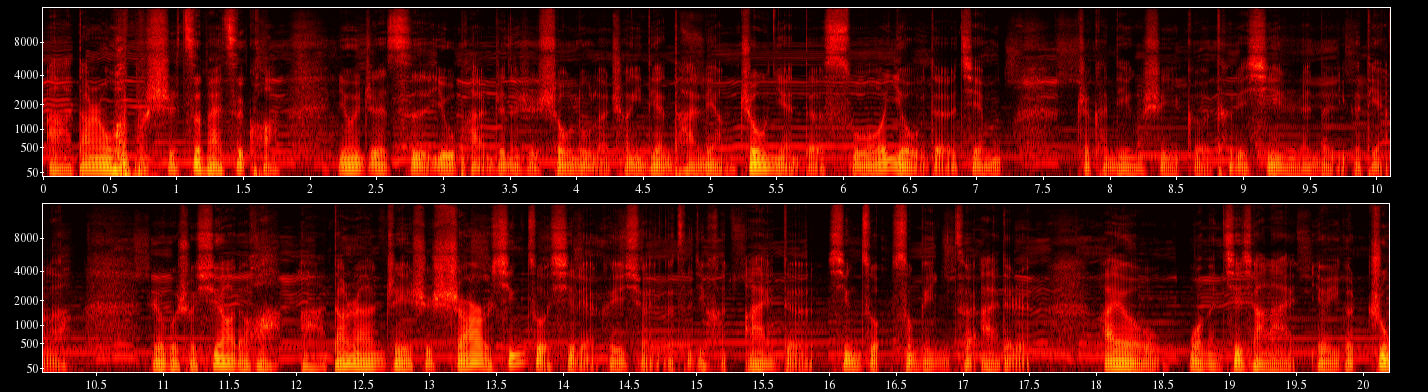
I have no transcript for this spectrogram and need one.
啊，当然我不是自卖自夸，因为这次 U 盘真的是收录了成一电台两周年的所有的节目，这肯定是一个特别吸引人的一个点了。如果说需要的话啊，当然这也是十二星座系列，可以选一个自己很爱的星座送给你最爱的人。还有，我们接下来有一个重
